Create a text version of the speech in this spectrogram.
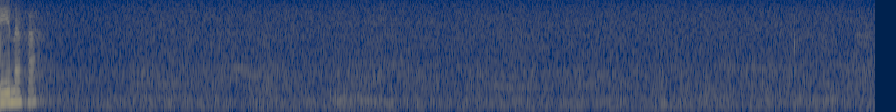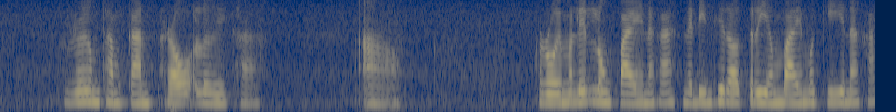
นี้นะคะเริ่มทำการเพาะเลยค่ะ อ้าว โรยเมล็ดลงไปนะคะ ในดินที่เราเตรียมไว้เมื่อกี้นะคะ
